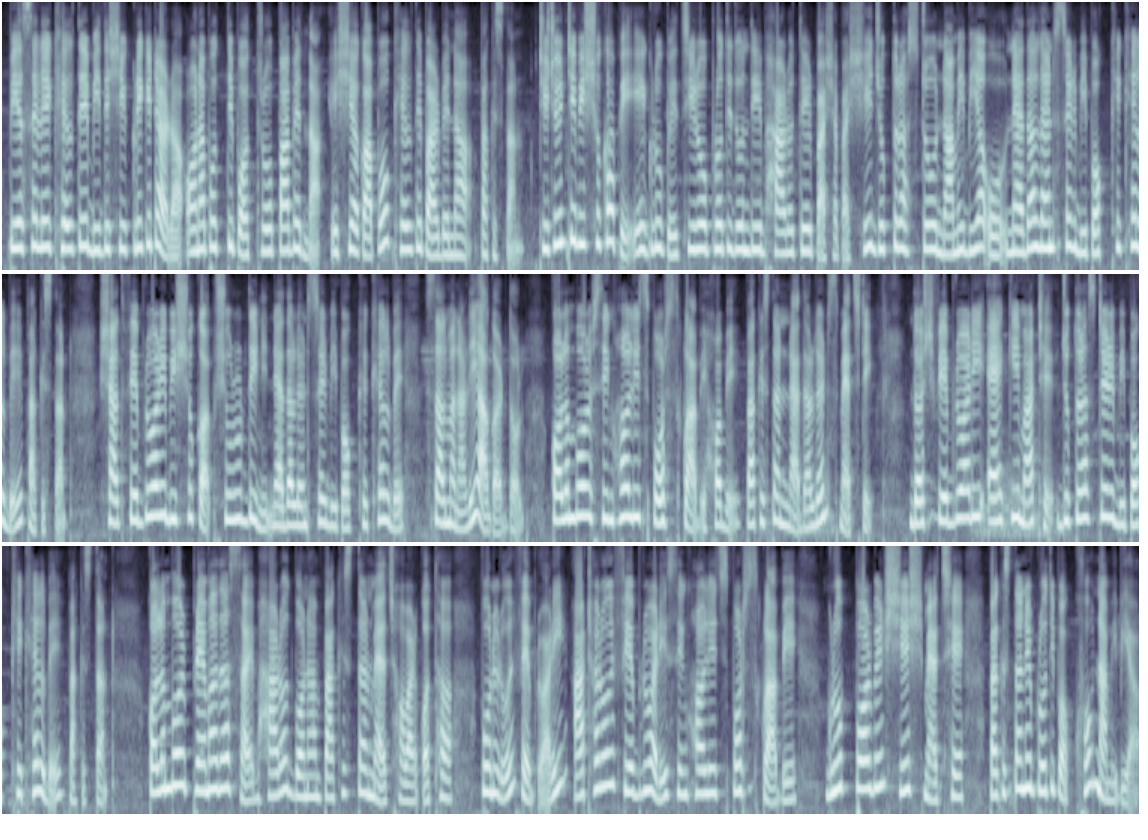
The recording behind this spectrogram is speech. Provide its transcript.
পিএসএলে খেলতে বিদেশি ক্রিকেটাররা অনাপত্তিপত্র পাবেন না। এশিয়া কাপও খেলতে পারবে না পাকিস্তান। টি টোয়েন্টি বিশ্বকাপে এ গ্রুপে চির প্রতিদ্বন্দ্বী ভারতের পাশাপাশি যুক্তরাষ্ট্র, নামিবিয়া ও নেদারল্যান্ডসের বিপক্ষে খেলবে পাকিস্তান। সাত ফেব্রুয়ারি বিশ্বকাপ শুরুর দিনই নেদারল্যান্ডসের বিপক্ষে খেলবে সালমান আলী আগার দল। কলম্বোর সিংহলি স্পোর্টস ক্লাবে হবে পাকিস্তান নেদারল্যান্ডস ম্যাচটি। দশ ফেব্রুয়ারি একই মাঠে যুক্তরাষ্ট্রের বিপক্ষে খেলবে পাকিস্তান। কলম্বোর প্রেমাদাসায় ভারত বনাম পাকিস্তান ম্যাচ হওয়ার কথা পনেরোই ফেব্রুয়ারি, আঠারোই ফেব্রুয়ারি সিংহলি স্পোর্টস ক্লাবে গ্রুপ পর্বের শেষ ম্যাচে পাকিস্তানের প্রতিপক্ষ নামিবিয়া।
